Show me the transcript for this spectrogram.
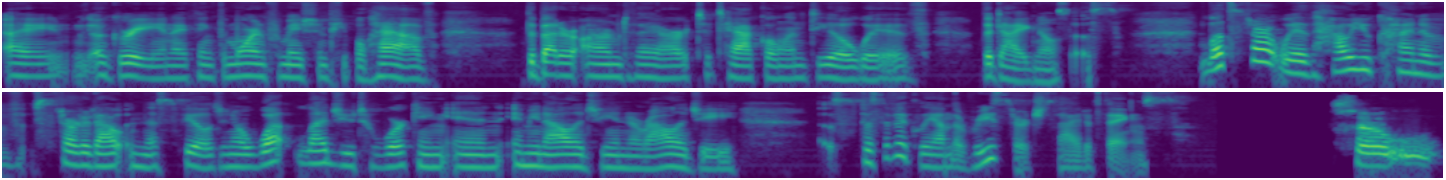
I agree. And I think the more information people have, the better armed they are to tackle and deal with the diagnosis. Let's start with how you kind of started out in this field. You know, what led you to working in immunology and neurology, specifically on the research side of things? So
